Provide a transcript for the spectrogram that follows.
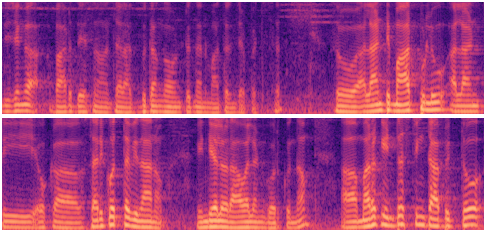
నిజంగా భారతదేశం చాలా అద్భుతంగా ఉంటుందని మాత్రం చెప్పొచ్చు సార్. సో అలాంటి మార్పులు అలాంటి ఒక సరికొత్త విధానం ఇండియాలో రావాలని కోరుకుందాం. మరొక ఇంట్రెస్టింగ్ టాపిక్తో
